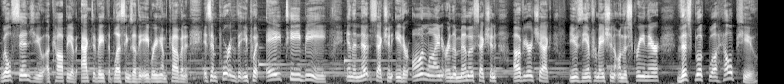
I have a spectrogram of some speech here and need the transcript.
we'll send you a copy of Activate the Blessings of the Abraham Covenant. It's important that you put ATB in the note section, either online or in the memo section of your check. Use the information on the screen there. This book will help you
